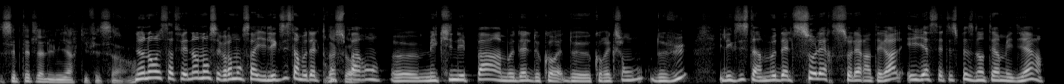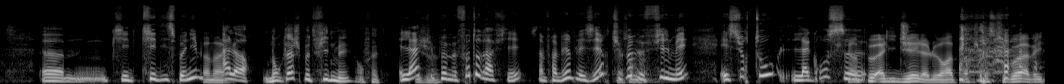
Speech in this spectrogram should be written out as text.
C'est peut-être la lumière qui fait ça. Hein. Non, non, ça fait. Non, non, c'est vraiment ça. Il existe un modèle transparent, euh, mais qui n'est pas un modèle de, de, correction de vue. Il existe un modèle solaire solaire intégral, et il y a cette espèce d'intermédiaire euh, qui, est, qui est disponible. Alors. Donc là, je peux te filmer, en fait. Là, tu peux me photographier. Ça me ferait bien plaisir. Tu peux me filmer, et surtout la grosse. un peu Ali J, là, le rappeur. Je sais pas si tu vois avec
